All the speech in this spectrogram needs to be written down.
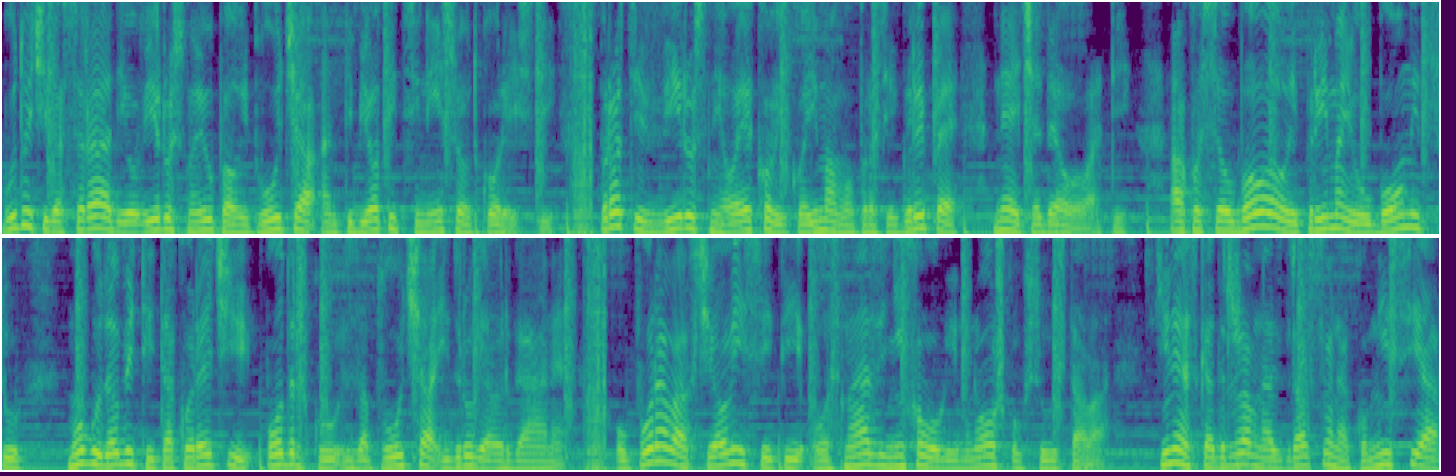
Budući da se radi o virusnoj upali pluća, antibiotici nisu od koristi. Protiv virusni lekovi koje imamo protiv gripe neće delovati. Ako se oboleli primaju u bolnicu, mogu dobiti tako reći podršku za pluća i druge organe. Oporavak će ovisiti o snazi njihovog imunološkog sustava. Kineska državna zdravstvena komisija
